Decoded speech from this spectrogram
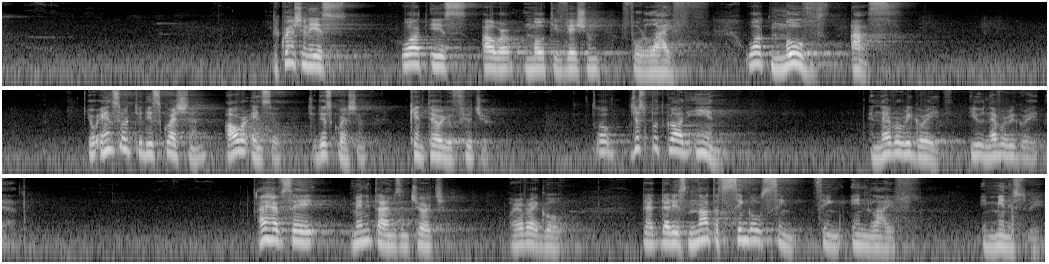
The question is what is our motivation for life? What moves us? Your answer to this question, our answer to this question, can tell your future. So just put God in and never regret. You never regret that. I have said many times in church, wherever I go, that there is not a single thing, thing in life, in ministry,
